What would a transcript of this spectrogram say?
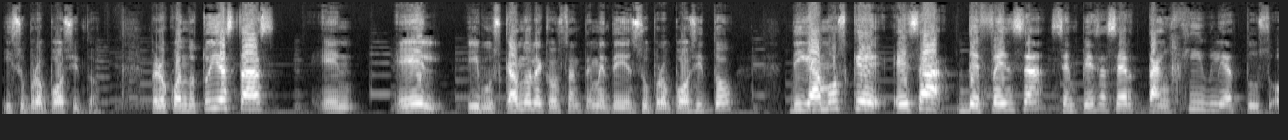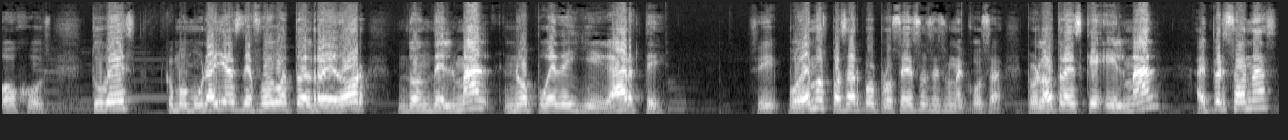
y su propósito. Pero cuando tú ya estás en Él y buscándole constantemente y en su propósito, digamos que esa defensa se empieza a ser tangible a tus ojos. Tú ves como murallas de fuego a tu alrededor donde el mal no puede llegarte. ¿Sí? Podemos pasar por procesos, es una cosa, pero la otra es que el mal, hay personas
